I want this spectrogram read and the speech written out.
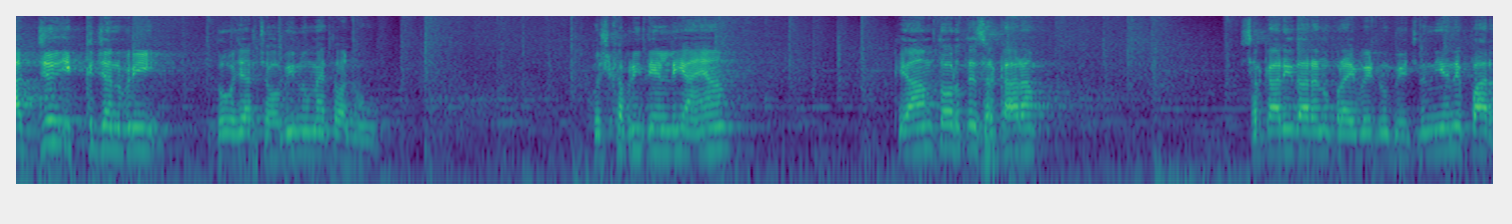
ਅੱਜ 1 ਜਨਵਰੀ 2024 ਨੂੰ ਮੈਂ ਤੁਹਾਨੂੰ ਖੁਸ਼ਖਬਰੀ ਦੇਣ ਲਈ ਆਇਆ ਕਿ ਆਮ ਤੌਰ ਤੇ ਸਰਕਾਰਾਂ ਸਰਕਾਰੀ ਇਦਾਰਿਆਂ ਨੂੰ ਪ੍ਰਾਈਵੇਟ ਨੂੰ ਵੇਚ ਦਿੰਦੀਆਂ ਨੇ, ਪਰ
